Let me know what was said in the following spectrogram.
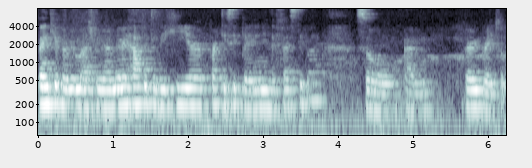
thank you very much. I'm very happy to be here participating in the festival. So I'm very grateful.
